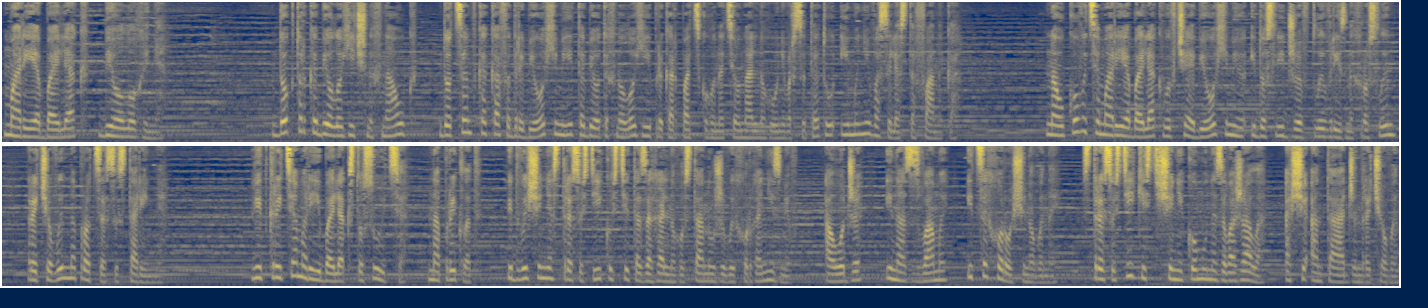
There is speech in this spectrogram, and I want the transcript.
Марія Байляк, біологиня. Докторка біологічних наук, доцентка кафедри біохімії та біотехнології Прикарпатського національного університету імені Василя Стефаника. Науковиця Марія Байляк вивчає біохімію і досліджує вплив різних рослин, речовин на процеси старіння. Відкриття Марії Байляк стосуються, наприклад, підвищення стресостійкості та загального стану живих організмів, а отже, і нас з вами, і це хороші новини. Стресостійкість ще нікому не заважала, а ще антиаджен речовин.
